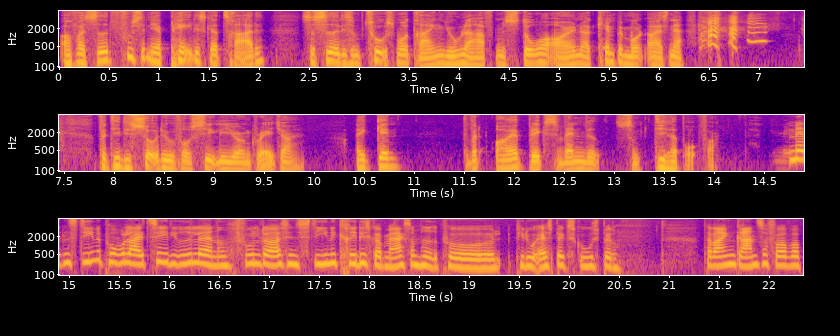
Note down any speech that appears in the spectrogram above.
og for at sidde fuldstændig apatisk og trætte, så sidder de som to små drenge juleaften med store øjne og kæmpe mund og er sådan her. Fordi de så det uforudsigelige Euron Greyjoy. Og igen, det var et øjebliks vanvid, som de havde brug for. Med den stigende popularitet i udlandet fulgte også en stigende kritisk opmærksomhed på Pilu Asbæks skuespil. Der var ingen grænser for, hvor,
